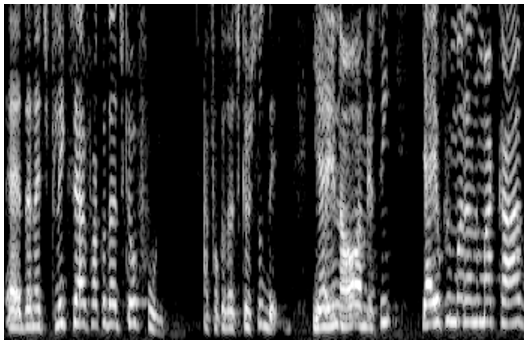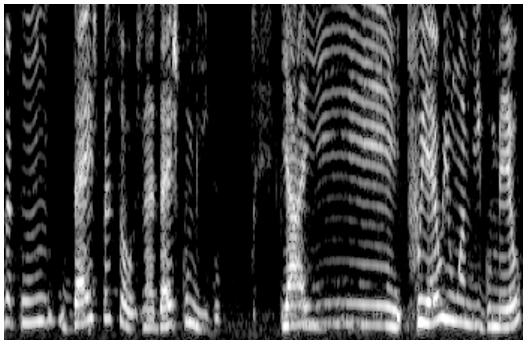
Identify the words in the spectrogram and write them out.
é, da Netflix é a faculdade que eu fui. A faculdade que eu estudei. E é enorme, assim. E aí eu fui morar numa casa com 10 pessoas, né? 10 comigo. E aí fui eu e um amigo meu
